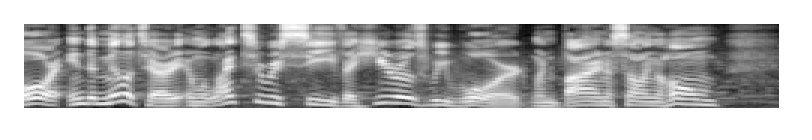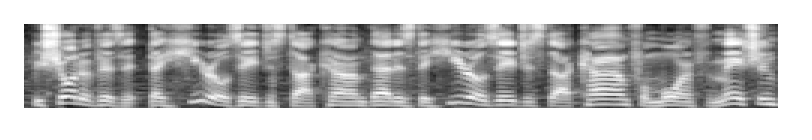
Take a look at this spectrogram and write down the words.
or in the military and would like to receive a hero's reward when buying or selling a home, be sure to visit theheroesagents.com. That is theheroesagents.com for more information,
